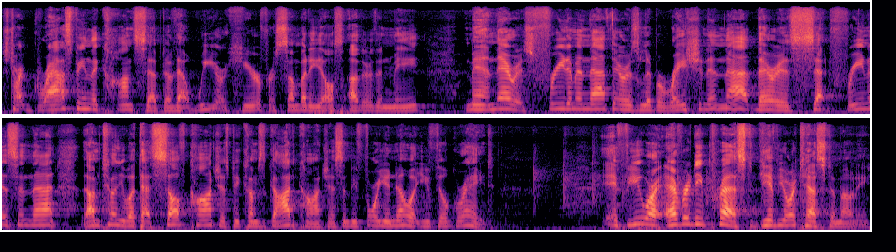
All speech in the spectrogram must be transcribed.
start grasping the concept of that we are here for somebody else other than me, man, there is freedom in that. There is liberation in that. There is set freeness in that. I'm telling you what, that self conscious becomes God conscious, and before you know it, you feel great. If you are ever depressed, give your testimony.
